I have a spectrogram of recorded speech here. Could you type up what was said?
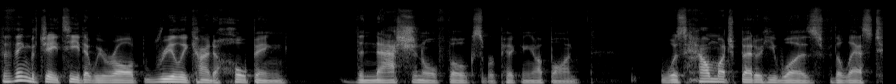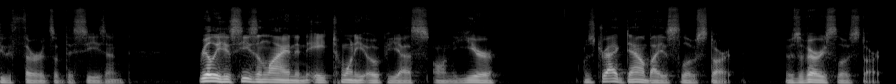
The thing with JT that we were all really kind of hoping the national folks were picking up on was how much better he was for the last two thirds of the season. Really, his season line in 820 OPS on the year was dragged down by his slow start. It was a very slow start.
